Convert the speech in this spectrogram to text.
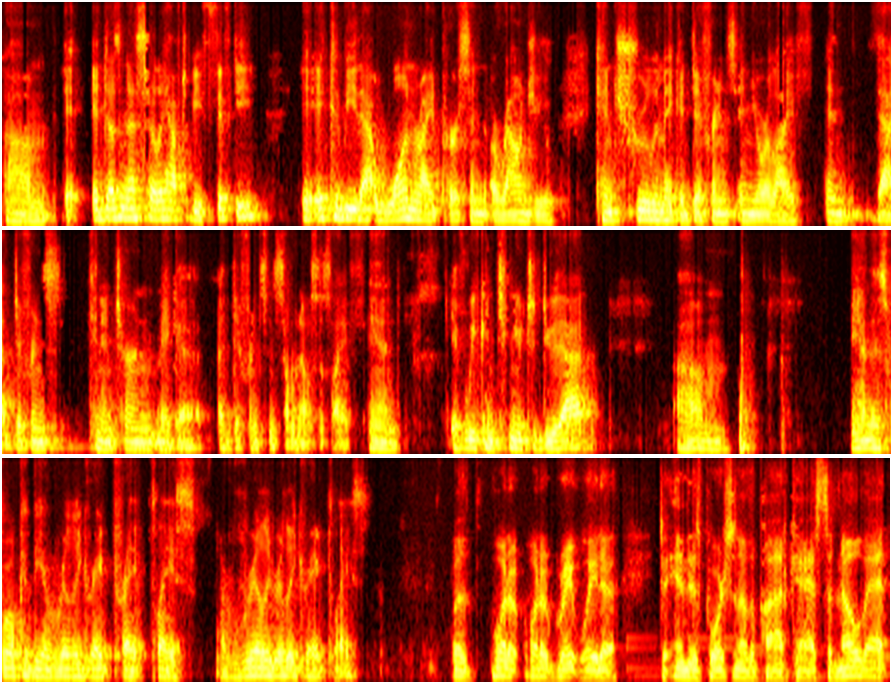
um, it, it, doesn't necessarily have to be 50. It, it could be that one right person around you can truly make a difference in your life. And that difference can in turn make a, a difference in someone else's life. And if we continue to do that, um, man, this world could be a really great pra- place, a really, really great place. But what a, what a great way to, to end this portion of the podcast to know that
